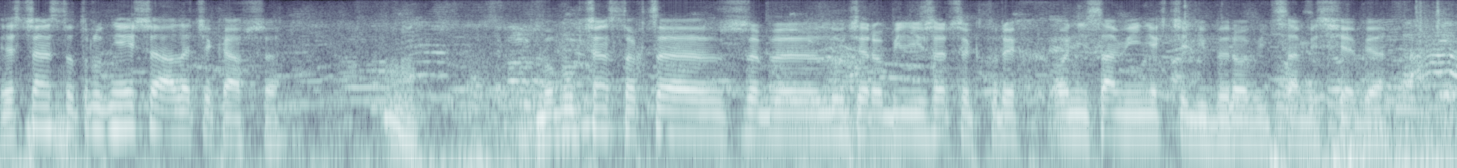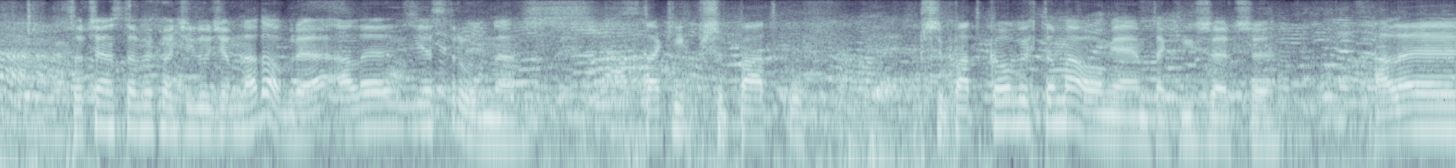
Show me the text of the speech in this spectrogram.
Jest często trudniejsze, ale ciekawsze. Bo Bóg często chce, żeby ludzie robili rzeczy, których oni sami nie chcieliby robić sami z siebie. Co często wychodzi ludziom na dobre, ale jest trudne. Z takich przypadków przypadkowych to mało miałem takich rzeczy. Ale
